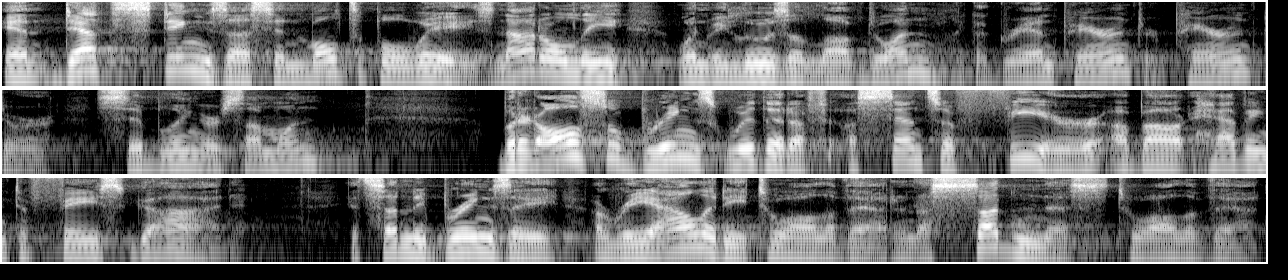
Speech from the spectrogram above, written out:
And death stings us in multiple ways, not only when we lose a loved one, like a grandparent or parent or sibling or someone, but it also brings with it a, a, sense of fear about having to face God. It suddenly brings a, a reality to all of that and a suddenness to all of that.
